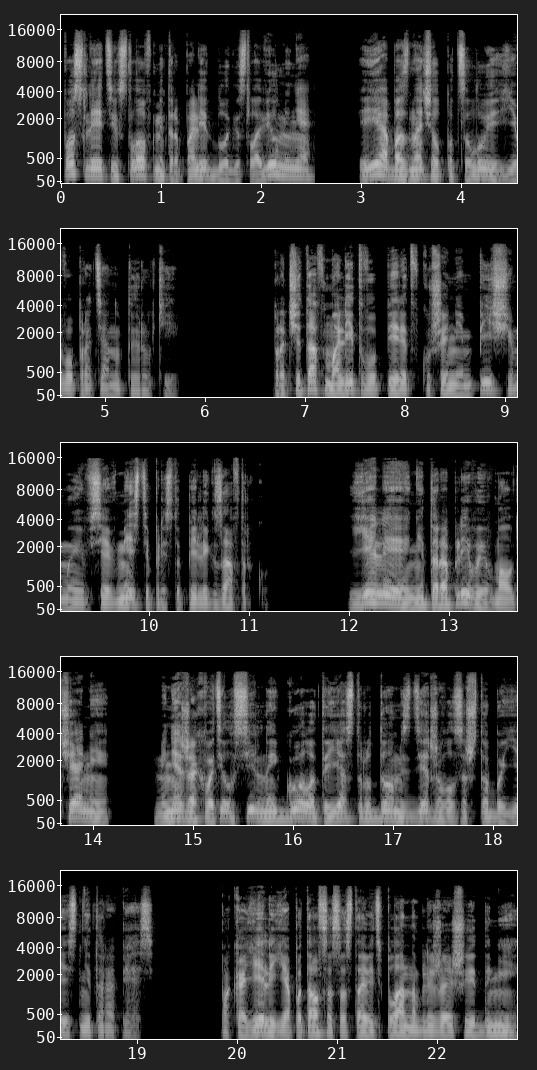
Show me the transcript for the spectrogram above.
После этих слов митрополит благословил меня и я обозначил поцелуй его протянутой руки. Прочитав молитву перед вкушением пищи, мы все вместе приступили к завтраку. Ели неторопливо и в молчании, меня же охватил сильный голод, и я с трудом сдерживался, чтобы есть не торопясь. Пока ели, я пытался составить план на ближайшие дни,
